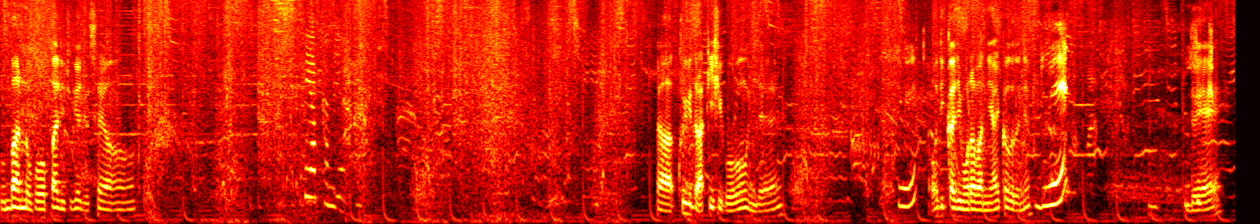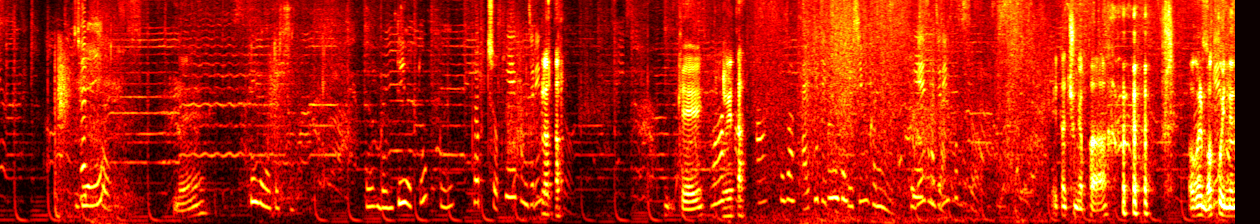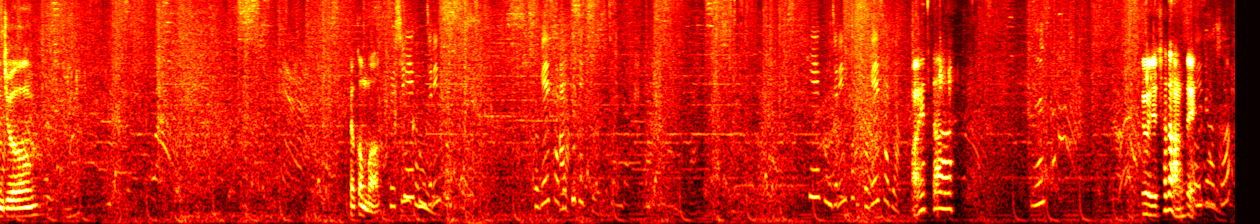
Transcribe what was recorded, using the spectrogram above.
운반 로봇 빨리 죽여주세요. 감기 자, 쿨기들 아끼시고 이제 뇌? 어디까지 몰아봤니 할 거거든요. 뇌? 네, 뇌? 네. 이게 어딨어 어 뭔데요 또? 어? 보축 피해 큰일 났다. 오케이. 아, 모르겠다. 아 해봐 RPG 혼자. 조심 건물 고개 사주린 폭소 일단 충격파. 억을 먹고 있는 중. 잠깐만. 조심 굶주린 폭소 고개 사격 RPG 피해 굶주린 폭소 고개 사격 망했다. 네? 이거 이제 차단 안 돼. 어디 갔어?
